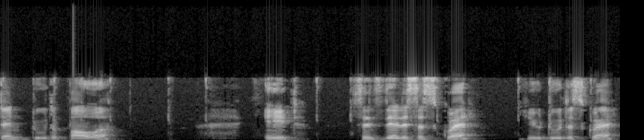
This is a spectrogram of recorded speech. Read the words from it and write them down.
10 to the power 8 since there is a square you do the square.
